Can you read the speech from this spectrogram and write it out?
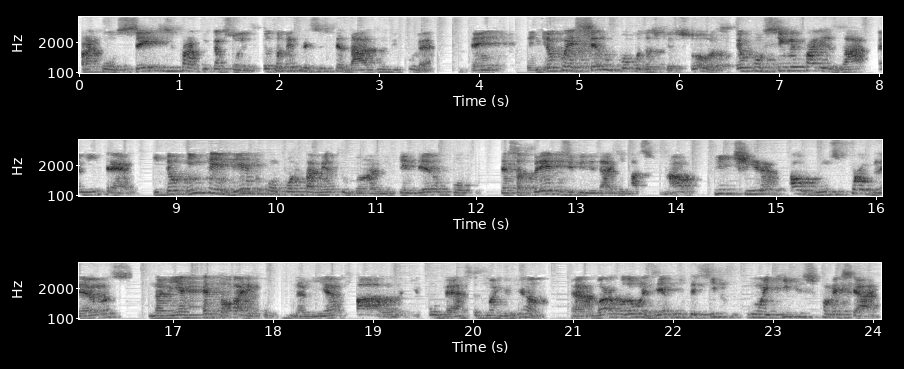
para conceitos e para aplicações. Eu também preciso ter dados na minha conversa, entende? Então, conhecendo um pouco das pessoas, eu consigo equalizar a minha entrega. Então, entender do comportamento humano, entender um pouco dessa previsibilidade racional, me tira alguns problemas na minha retórica, na minha fala, na minha conversa de uma reunião. É, agora vou dar um exemplo específico com equipes comerciais.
